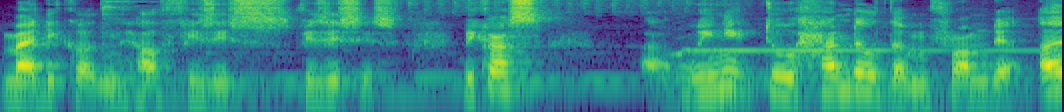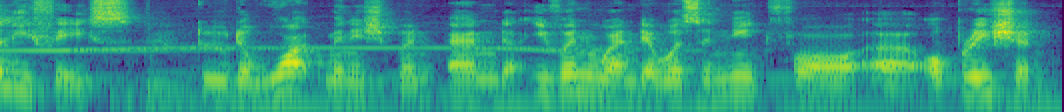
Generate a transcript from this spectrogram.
medical and health physicists. Because uh, we need to handle them from the early phase to the ward management and even when there was a need for uh, operation.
